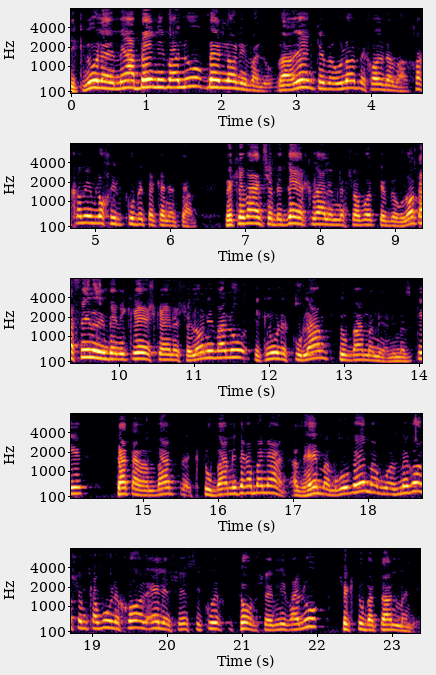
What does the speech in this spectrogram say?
תקנו להם מאה בין נבהלו, בין לא נבהלו. והרי הן כבעולות לכל דבר. חכמים לא חילקו בתקנתם. וכיוון שבדרך כלל הן נחשבות כבעולות, אפילו אם במקרה יש כאלה שלא נבהלו, תקנו לכולם כתובה מנה. אני מזכיר, שיטת הרמב"ם כתובה מדרבנן. אז הם אמרו והם אמרו, אז מראש הם קבעו לכל אלה שיש סיכוי טוב שהם נבהלו, שכתובתן מנה.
